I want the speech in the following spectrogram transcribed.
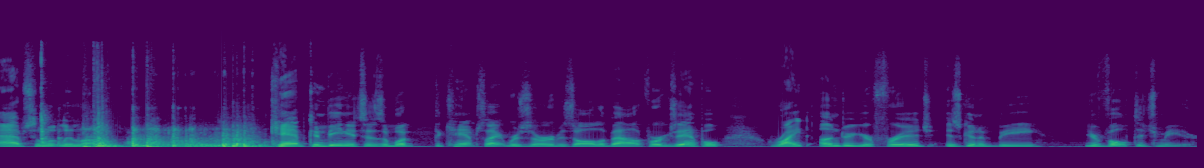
Absolutely love it. Camp conveniences is what the campsite reserve is all about. For example, right under your fridge is going to be your voltage meter.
